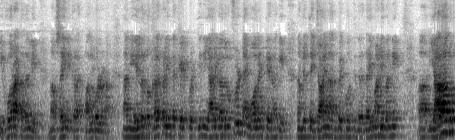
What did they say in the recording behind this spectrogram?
ಈ ಹೋರಾಟದಲ್ಲಿ ನಾವು ಸೈನಿಕರ ಪಾಲ್ಗೊಳ್ಳೋಣ. ನಾನು ಎಲ್ಲರನ್ನೂ ಕಳಕಳಿಯಿಂದ ಕೇಳ್ಕೊಳ್ತೀನಿ. ಯಾರಿಗಾದ್ರೂ ಫುಲ್ ಟೈಮ್ ವಾಲಂಟಿಯರ್ ಆಗಿ ನಮ್ಮ ಜೊತೆ ಜಾಯ್ನ್ ಆಗಬೇಕು ಅಂತಿದ್ರೆ ದಯಮಾಡಿ ಬನ್ನಿ. ಯಾರಾದ್ರೂ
